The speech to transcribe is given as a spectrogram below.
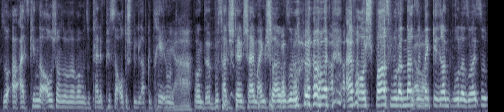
So als Kinder auch schon, so, waren wir so kleine Pisser, Autospiegel abgetreten und, Ja. und äh, Bushaltestellenscheiben eingeschlagen und so. Bruder. Einfach aus Spaß, Bruder, nachts Ja, weggerannt, Bruder, so weißt du.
